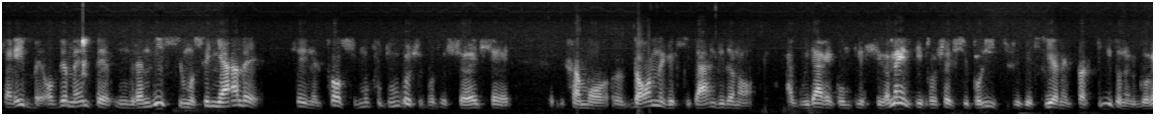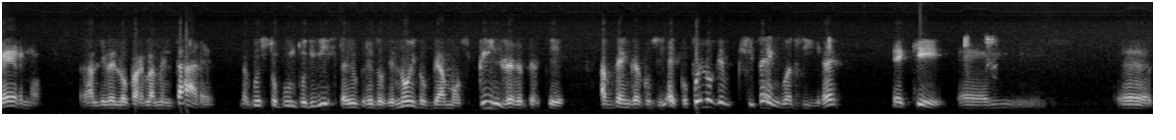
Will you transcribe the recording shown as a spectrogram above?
sarebbe ovviamente un grandissimo segnale se nel prossimo futuro ci potessero essere diciamo, donne che si candidano a guidare complessivamente i processi politici, che sia nel partito, nel governo, a livello parlamentare. Da questo punto di vista io credo che noi dobbiamo spingere perché avvenga così. Ecco, quello che ci tengo a dire è che ehm, eh,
